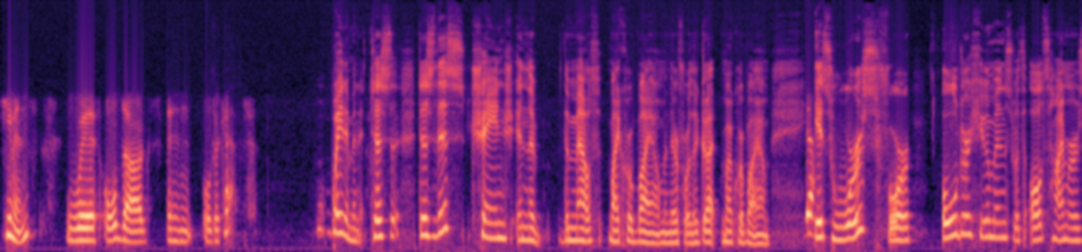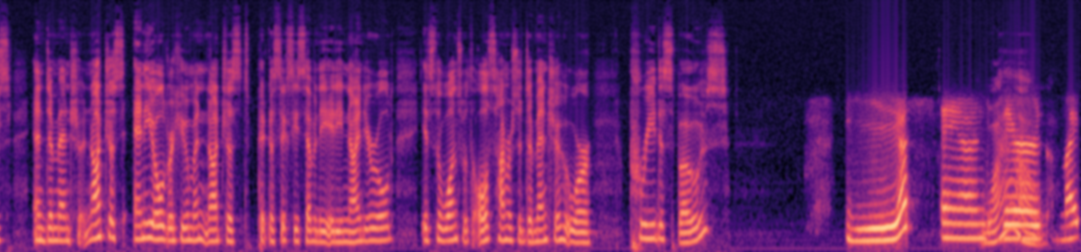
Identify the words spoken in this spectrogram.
humans, with old dogs and older cats. Wait a minute. Does does this change in the the mouth microbiome and therefore the gut microbiome? Yeah. It's worse for older humans with Alzheimer's and dementia. Not just any older human, not just pick a 60, 70, 80, 90 year old. It's the ones with Alzheimer's and dementia who are predisposed. Yes, and Wow. there's mic-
